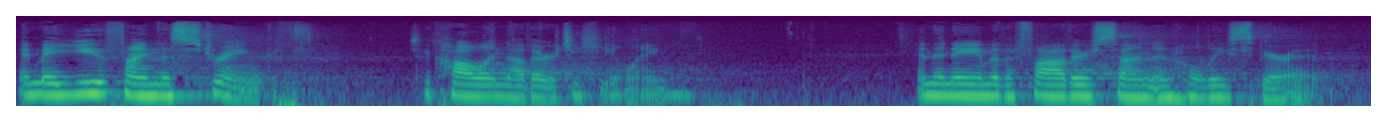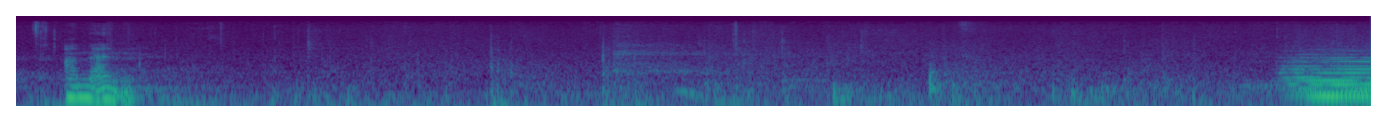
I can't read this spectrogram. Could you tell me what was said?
And may you find the strength to call another to healing. In the name of the Father, Son, and Holy Spirit. Amen. Thank you.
